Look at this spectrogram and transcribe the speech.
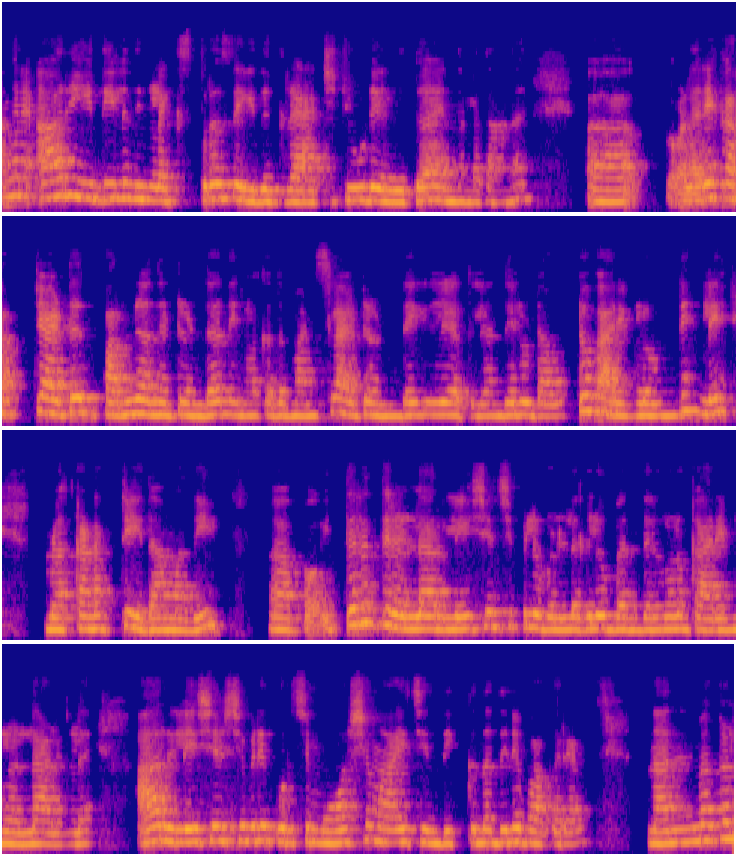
അങ്ങനെ ആ രീതിയിൽ നിങ്ങൾ എക്സ്പ്രസ് ചെയ്ത് ഗ്രാറ്റിറ്റ്യൂഡ് എഴുതുക എന്നുള്ളതാണ് വളരെ കറക്റ്റ് ആയിട്ട് പറഞ്ഞു തന്നിട്ടുണ്ട്. അത് മനസ്സിലായിട്ടുണ്ടെങ്കിൽ അതിൽ എന്തെങ്കിലും ഡൗട്ടോ കാര്യങ്ങളോ ഉണ്ടെങ്കിൽ നമ്മളെ കണക്ട് ചെയ്താൽ മതി. അപ്പോൾ ഇത്തരത്തിലുള്ള റിലേഷൻഷിപ്പിൽ വിള്ളകളും ബന്ധങ്ങളും കാര്യങ്ങളും ഉള്ള ആളുകൾ ആ റിലേഷൻഷിപ്പിനെ കുറിച്ച് മോശമായി ചിന്തിക്കുന്നതിന് പകരം നന്മകൾ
